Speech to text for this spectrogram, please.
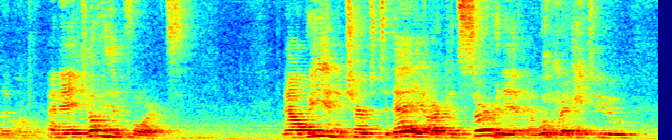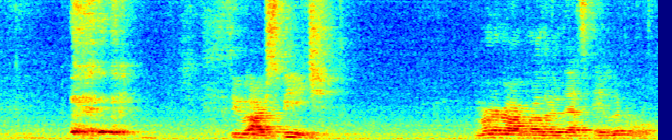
Liberal. and they killed him for it. Now we in the church today are conservative and we're ready to, through our speech, murder our brother that's a liberal,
